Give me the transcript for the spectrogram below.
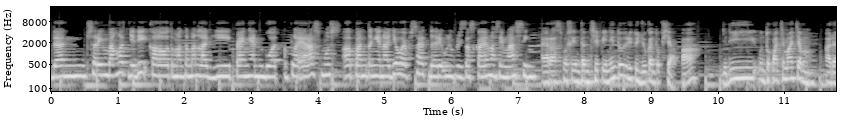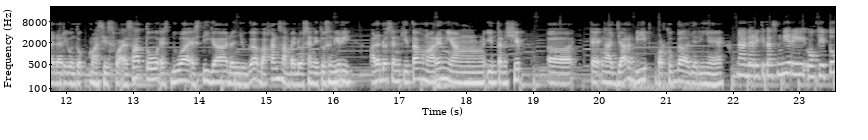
dan sering banget. Jadi kalau teman-teman lagi pengen buat apply Erasmus, uh, pantengin aja website dari universitas kalian masing-masing. Erasmus internship ini tuh ditujukan untuk siapa? Jadi untuk macam-macam. Ada dari untuk mahasiswa S1, S2, S3 dan juga bahkan sampai dosen itu sendiri. Ada dosen kita kemarin yang internship eh, kayak ngajar di Portugal jadinya ya. Nah, dari kita sendiri, waktu itu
